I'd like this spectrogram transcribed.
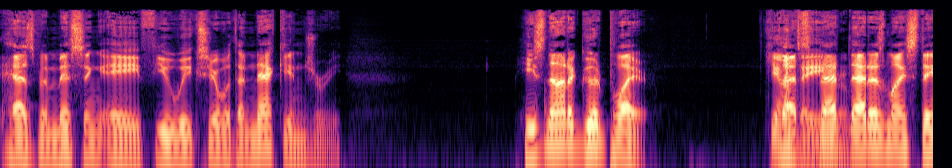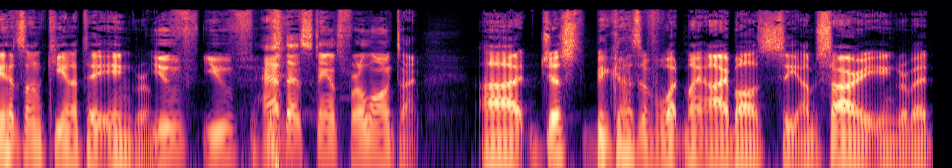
has been missing a few weeks here with a neck injury. He's not a good player. Keaontay that that is my stance on Keaontay Ingram. You've you've had that stance for a long time. uh, just because of what my eyeballs see. I'm sorry, Ingram. but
